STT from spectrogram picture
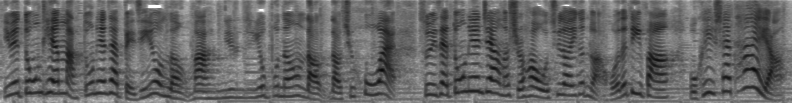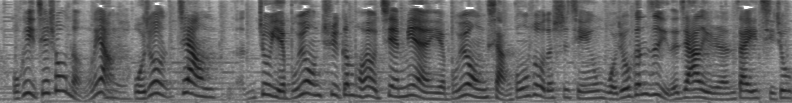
因为冬天嘛，冬天在北京又冷嘛，你又不能老老去户外，所以在冬天这样的时候，我去到一个暖和的地方，我可以晒太阳，我可以接收能量，我就这样，呃就也不用去跟朋友见面，也不用想工作的事情，我就跟自己的家里人在一起就，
